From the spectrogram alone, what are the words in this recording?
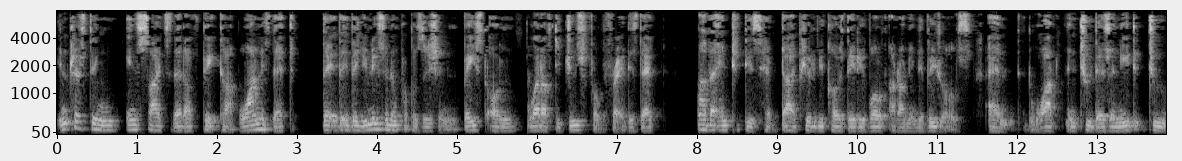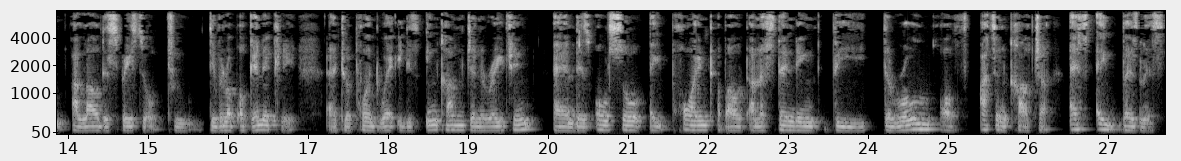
interesting insights that I've picked up. One is that the, the, the unique selling proposition based on what I've deduced from Fred is that other entities have died purely because they revolve around individuals. And what, and two, there's a need to allow the space to, to develop organically uh, to a point where it is income generating. And there's also a point about understanding the the role of arts and culture as a business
